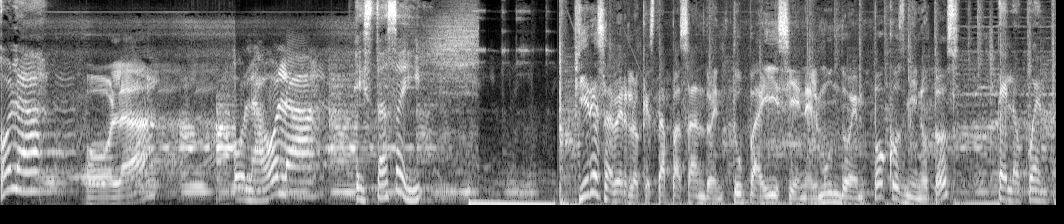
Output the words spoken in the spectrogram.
Hola, Hola. hola, hola. ¿Estás ahí? ¿Quieres saber lo que está pasando en tu país y en el mundo en pocos minutos? Te lo cuento.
